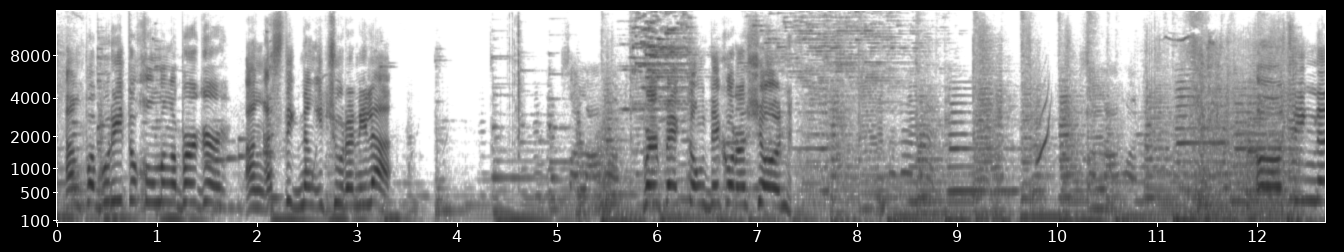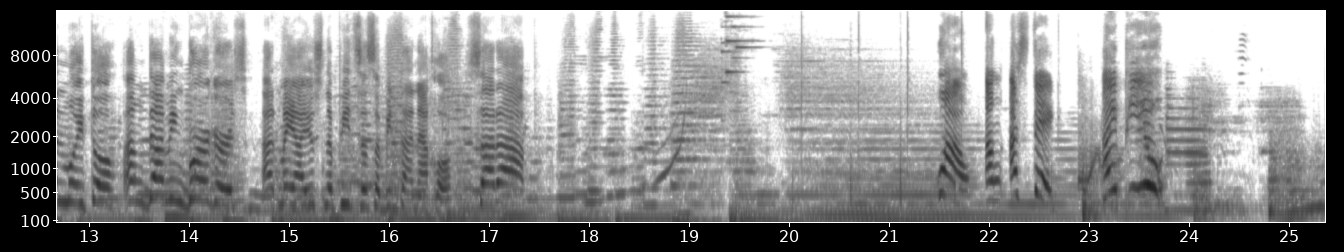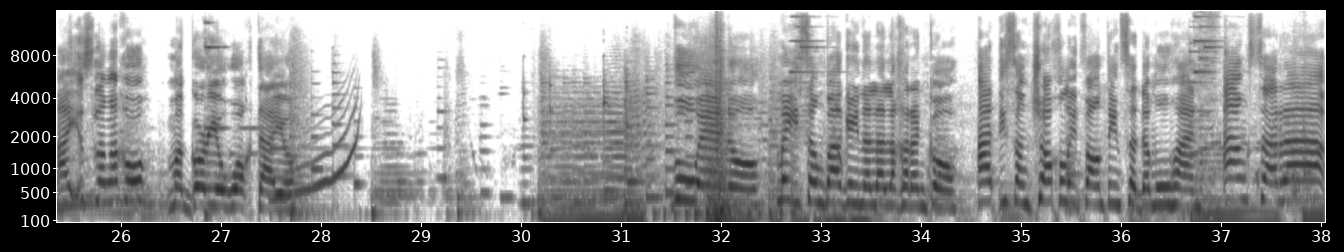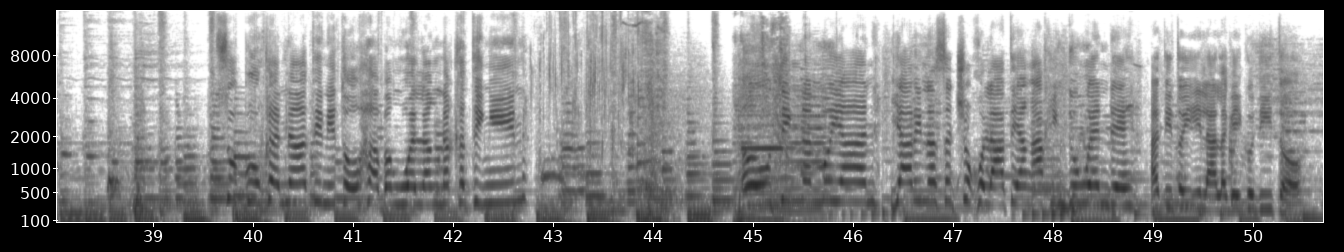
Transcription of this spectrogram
Ang paborito kong mga burger, ang astig ng itsura nila. Perfectong dekorasyon! Oh, tingnan mo ito. Ang daming burgers at may ayos na pizza sa bintana ko. Sarap! Wow! Ang astig! Ay, pew! Ayos lang ako. Mag-Goryo walk tayo. Bueno! May isang bagay na lalakaran ko at isang chocolate fountain sa damuhan. Ang sarap! Subukan natin ito habang walang nakatingin. Oh, tingnan mo yan. Yari na sa tsokolate ang aking duwende. At ito'y ilalagay ko dito.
